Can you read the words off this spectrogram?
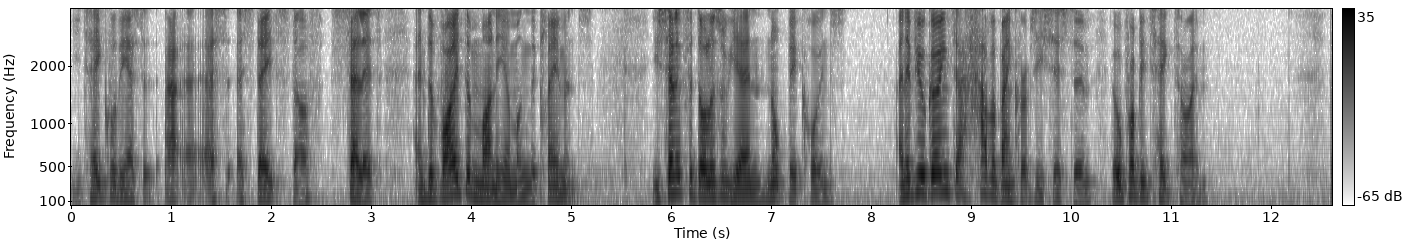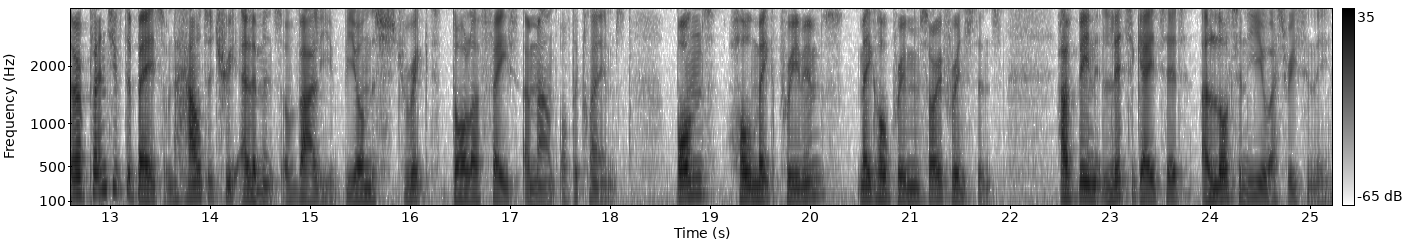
you take all the estate stuff, sell it, and divide the money among the claimants. You sell it for dollars or yen, not bitcoins. And if you're going to have a bankruptcy system, it will probably take time. There are plenty of debates on how to treat elements of value beyond the strict dollar face amount of the claims. Bond whole make premiums, make whole premiums, sorry, for instance, have been litigated a lot in the US recently.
